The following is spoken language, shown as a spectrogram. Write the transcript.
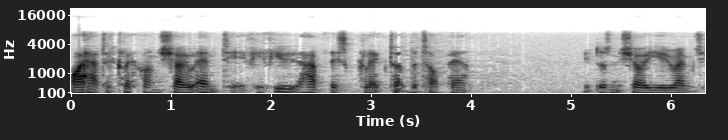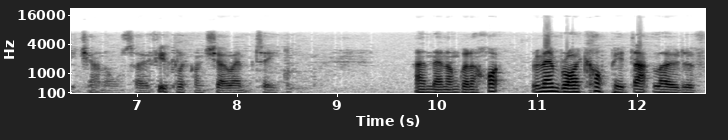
I had to click on show empty. If, if you have this clicked up the top here it doesn't show you your empty channel so if you click on show empty and then I'm going to remember I copied that load of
